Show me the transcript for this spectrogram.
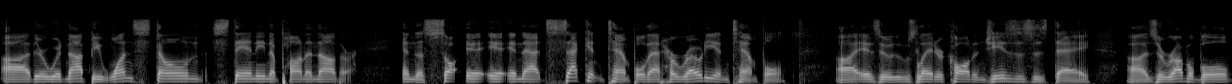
uh, there would not be one stone standing upon another. In, the, in that second temple, that Herodian temple, uh, as it was later called in Jesus' day, uh, Zerubbabel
